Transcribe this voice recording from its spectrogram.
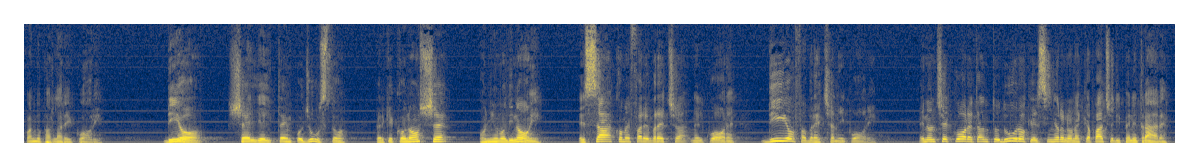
quando parlare ai cuori. Dio sceglie il tempo giusto perché conosce ognuno di noi e sa come fare breccia nel cuore. Dio fa breccia nei cuori e non c'è cuore tanto duro che il Signore non è capace di penetrare.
